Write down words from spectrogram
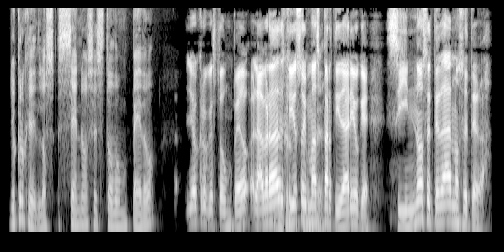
Yo creo que los senos es todo un pedo. Yo creo que es todo un pedo. La verdad Yo es que yo que soy más pedo. partidario que si no se te da, no se te da.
